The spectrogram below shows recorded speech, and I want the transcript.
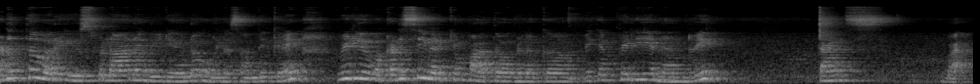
அடுத்த ஒரு யூஸ்ஃபுல்லான வீடியோவில் உங்களை சந்திக்கிறேன். வீடியோவை கடைசி வரைக்கும் பார்த்தவங்களுக்கு மிகப்பெரிய நன்றி. தேங்க்ஸ் பாய்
